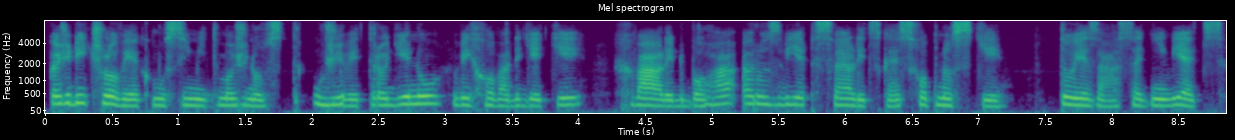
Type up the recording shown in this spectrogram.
Každý člověk musí mít možnost uživit rodinu, vychovat děti, chválit Boha a rozvíjet své lidské schopnosti. To je zásadní věc.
